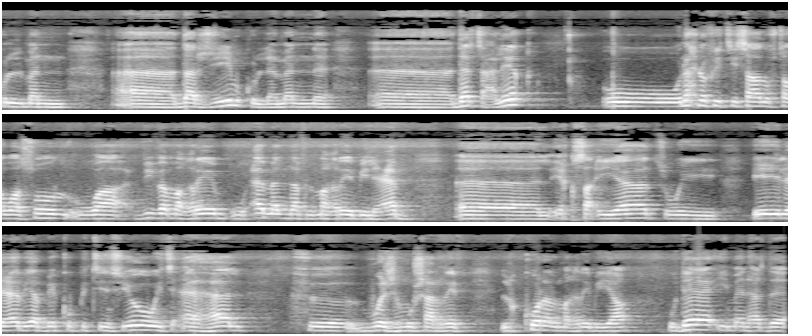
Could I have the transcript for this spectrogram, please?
كل من آه، دار j'aime كل من آه، دار تعليق. ونحن في اتصال وفي تواصل و viva مغرب وآملنا في المغرب يلعب آه، الإقصائيات ويلعب يربي competición ويتاهل في بوجه مشرف الكرة المغربية. ودائما هذا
